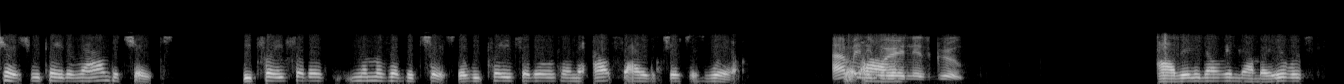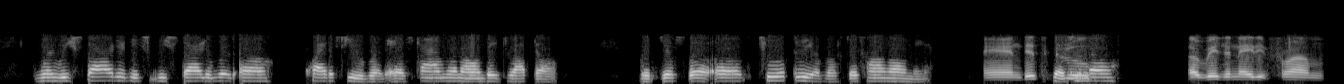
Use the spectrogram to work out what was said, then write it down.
church. We prayed around the church. We prayed for the members of the church, but we prayed for those on the outside of the church as well. How many uh, were in this group? I really don't remember. It was when we started. It, we started with uh quite a few, but as time went on, they dropped off. But just uh, uh two or three of us just hung on there. And this So you group know, originated from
